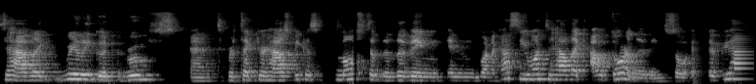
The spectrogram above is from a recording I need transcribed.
to have like really good roofs and to protect your house because most of the living in Guanacaste you want to have like outdoor living. So if you have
